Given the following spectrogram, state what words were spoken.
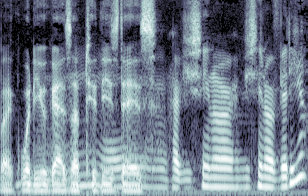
Like, what are you guys up to these days? Uh, Have you seen our Have you seen our video?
